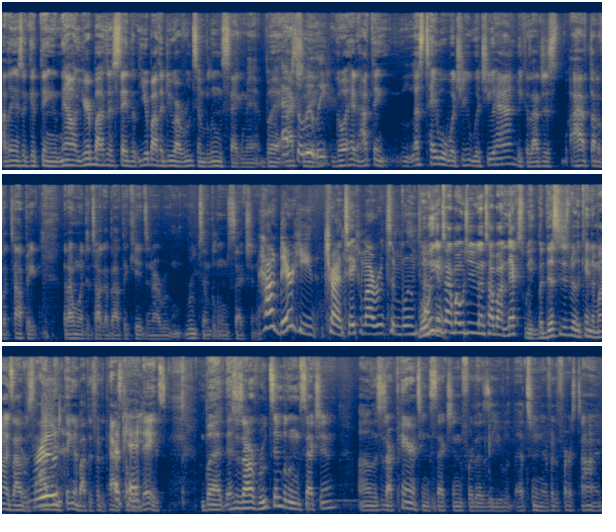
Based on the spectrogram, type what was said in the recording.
I think it's a good thing. Now you're about to say that you're about to do our roots and bloom segment, but Absolutely. actually, go ahead and I think let's table what you what you have because I just I have thought of a topic that I want to talk about the kids in our roots and bloom section. how dare he try and take my roots and bloom? Well, we can talk about what you're going to talk about next week, but this just really came to mind because I was I've been thinking about this for the past couple Okay. of days. But this is our roots and bloom section. Uh, this is our parenting section for those of you that tune in for the first time.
